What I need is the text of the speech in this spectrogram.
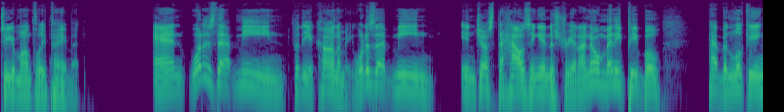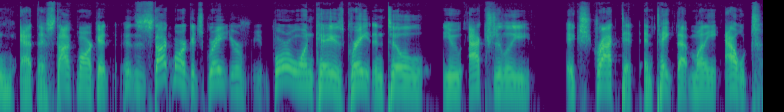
to your monthly payment. And what does that mean for the economy? What does that mean in just the housing industry? And I know many people have been looking at the stock market. The stock market's great. Your 401k is great until you actually extract it and take that money out.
